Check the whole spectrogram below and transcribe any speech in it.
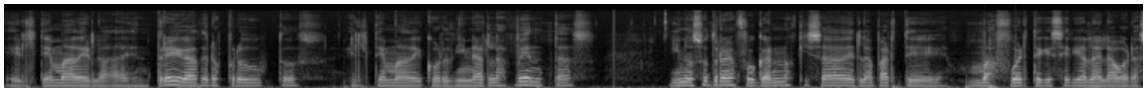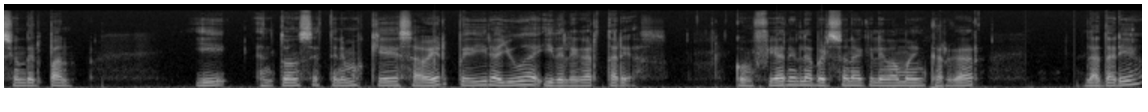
el tema de las entregas de los productos, el tema de coordinar las ventas y nosotros enfocarnos quizá en la parte más fuerte que sería la elaboración del pan. Y entonces tenemos que saber pedir ayuda y delegar tareas. Confiar en la persona que le vamos a encargar la tarea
